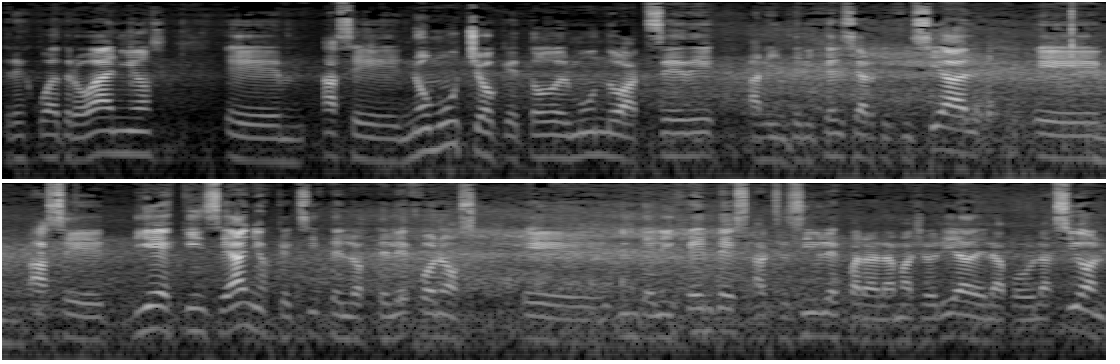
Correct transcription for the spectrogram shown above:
3, 4 años eh, hace no mucho que todo el mundo accede a la inteligencia artificial. Eh, hace 10, 15 años que existen los teléfonos eh, inteligentes accesibles para la mayoría de la población.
